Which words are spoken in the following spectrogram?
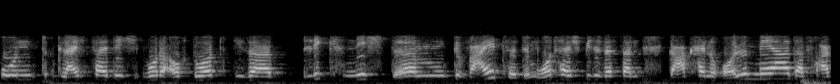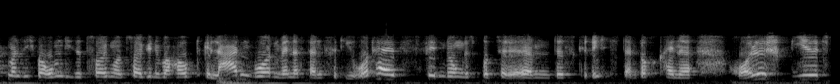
und gleichzeitig wurde auch dort dieser Blick nicht ähm, geweitet. Im Urteil spielte das dann gar keine Rolle mehr. Da fragt man sich, warum diese Zeugen und Zeuginnen überhaupt geladen wurden, wenn das dann für die Urteilsfindung des, ähm, des Gerichts dann doch keine Rolle spielt.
